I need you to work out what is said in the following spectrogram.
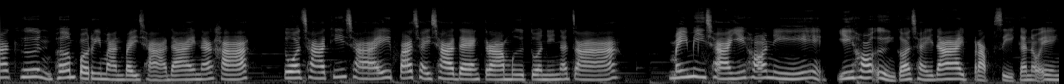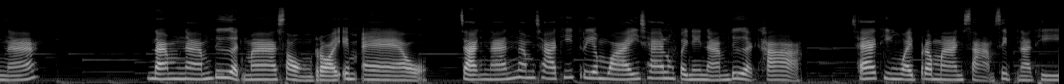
มากขึ้น เพิ่มปริมาณใบชาได้นะคะ ตัวชาที่ใช้ป้าใช้ชาแดงตรามือตัวนี้นะจ๊ะ ไม่มีชายี่ห้อนี้ ยี่ห้ออื่นก็ใช้ได้ปรับสีกันเอาเองนะนำน้ำเดือดมา 200 ml จากนั้นนำชาที่เตรียมไว้แช่ลงไปในน้ำเดือดค่ะ แช่ทิ้งไว้ประมาณ 30 นาที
